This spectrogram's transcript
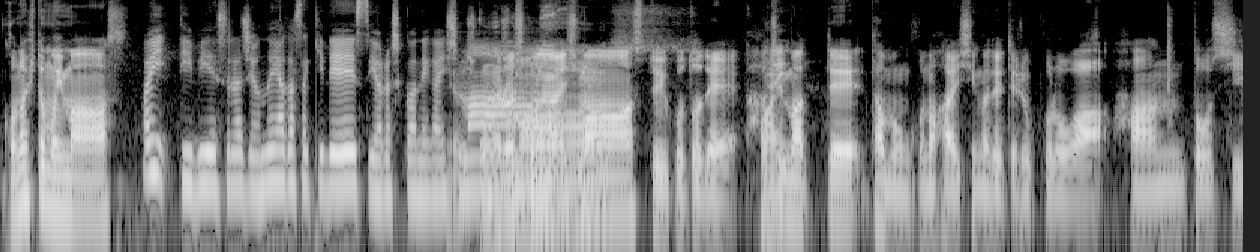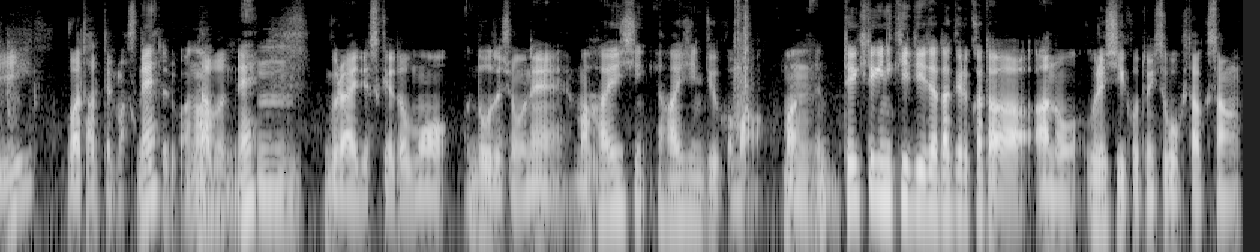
この人もいます。はい、TBS ラジオの矢ヶ崎です。よろしくお願いしまよす。ろしくお願いします。ということで、はい始まって、多分この配信が出てる頃は、半年は経ってますね。経ってるかな？多分ね、うん。ぐらいですけども、どうでしょうね。まあ、配信、配信というか、まあ、まあ、うん定期的に聞いていただける方は、あの、嬉しいことにすごくたくさん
